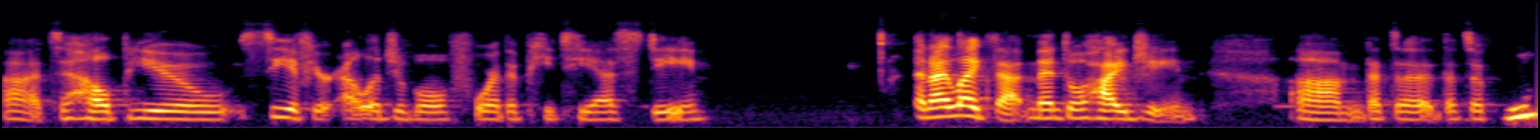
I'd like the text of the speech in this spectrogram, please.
uh, to help you see if you're eligible for the PTSD. And I like that mental hygiene. Um, that's a that's a mm-hmm.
